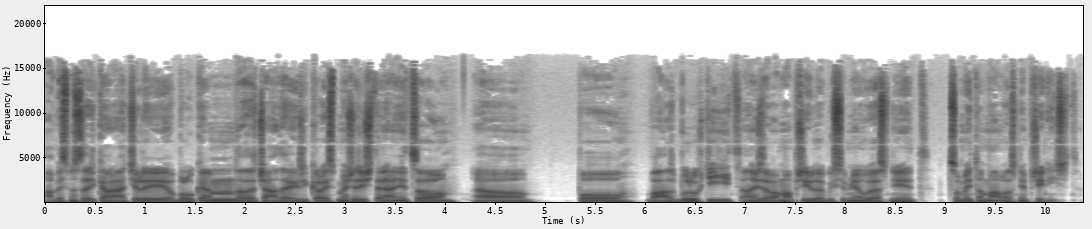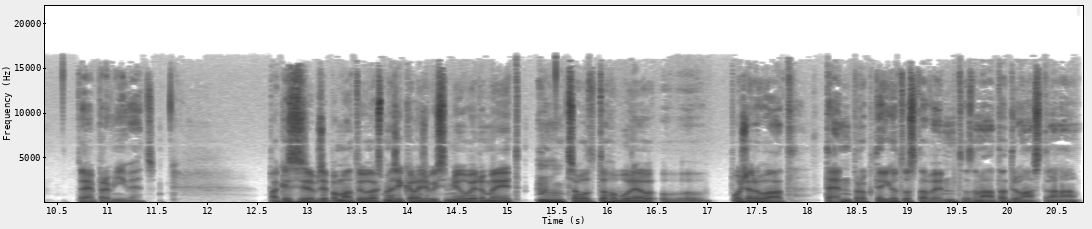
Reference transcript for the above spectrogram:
Aby jsme se teďka vrátili obloukem na začátek, říkali jsme, že když teda něco uh, po vás budu chtít a než za váma přijdu, tak bych si měl ujasnit, co mi to má vlastně přinést. To je první věc. Pak, jestli si dobře pamatuju, tak jsme říkali, že bych si měl uvědomit, co od toho bude požadovat ten, pro kterýho to stavím, to znamená ta druhá strana.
